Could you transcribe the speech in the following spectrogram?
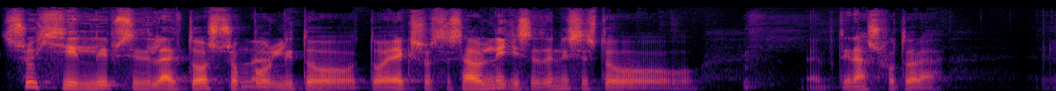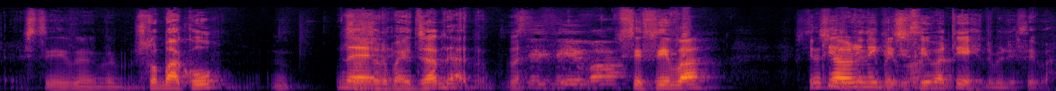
Σου έχει λείψει δηλαδή τόσο Ναι. πολύ το, το έξω. Στη Θεσσαλονίκη είσαι, δεν είσαι στο. Ε, τι να σου πω τώρα. Στη, Στον Μπακού, Ναι, στο Αζερβαϊτζάν. ναι. Ναι. Στη Θήβα. στη Θήβα. Στη Ε, Τι έχετε με Θεσσαλονίκη. τη είσαι. Θήβα, τι έχετε με τη Θήβα.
